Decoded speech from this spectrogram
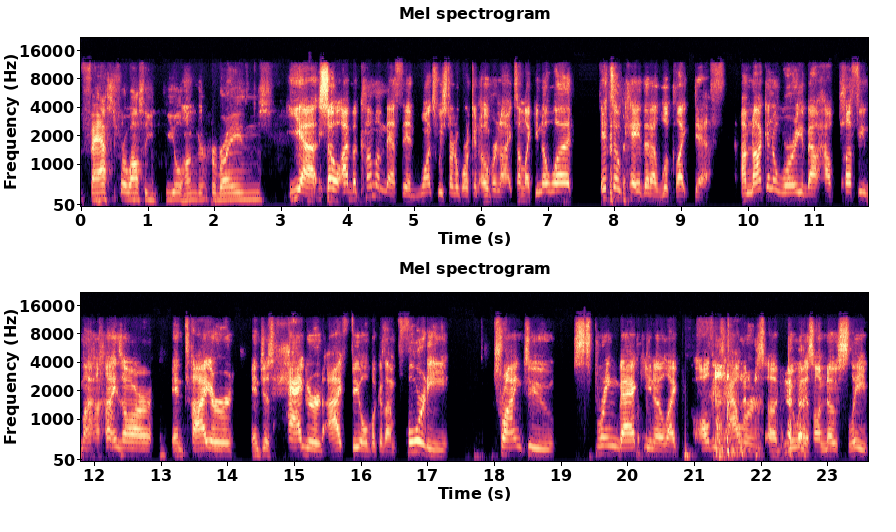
fast for a while so you feel hunger for brains? Yeah, so I become a method once we started working overnights. I'm like, you know what? It's okay that I look like death. I'm not going to worry about how puffy my eyes are and tired and just haggard I feel because I'm 40 trying to spring back, you know, like all these hours of doing this on no sleep.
